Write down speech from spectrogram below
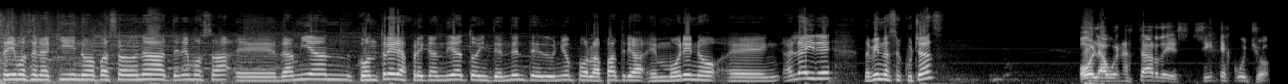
Seguimos en aquí, no ha pasado nada. Tenemos a eh, Damián Contreras, precandidato a intendente de Unión por la Patria en Moreno en- al aire. Damián, ¿nos escuchás? Hola, buenas tardes. Sí, te escucho.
